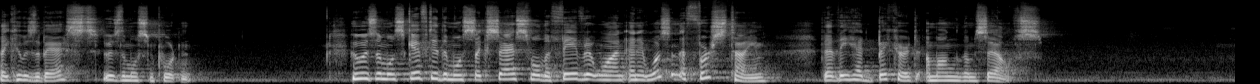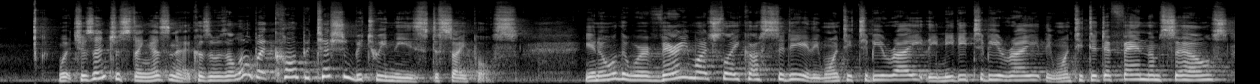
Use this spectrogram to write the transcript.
Like who was the best, who was the most important. Who was the most gifted, the most successful, the favourite one. And it wasn't the first time that they had bickered among themselves. which is interesting, isn't it? Because there was a little bit competition between these disciples. You know, they were very much like us today. They wanted to be right, they needed to be right, they wanted to defend themselves,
